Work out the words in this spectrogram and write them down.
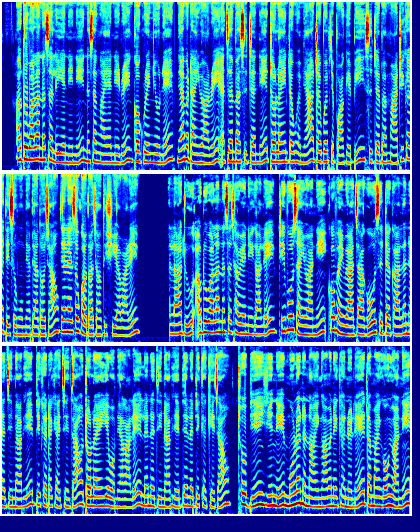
။အောက်တိုဘာလ24ရက်နေ့နဲ့25ရက်နေ့တွင်ကော့ဂရိတ်မြို့နယ်မြမတိုင်ရွာတွင်အကြမ်းဖက်စစ်တပ်နှင့်ဒေါ်လိုင်းတပ်ဖွဲ့များတိုက်ပွဲဖြစ်ပွားခဲ့ပြီးစစ်တပ်ဘက်မှထိခိုက်ဒေဆုံးမှုများပြသောကြောင့်ပြန်လည်ဆုတ်ခွာသွားကြောင်းသိရှိရပါသည်။ အလားတူအော်တိုဘာလ26ရက်နေ့ကလည်းထီးဖိုးဆန်ရွာနှင့်ကော့ဗန်ရွာကြားကိုစစ်တပ်ကလက်နက်ကြီးများဖြင့်ပစ်ခတ်တိုက်ခိုက်ခြင်းကြောင့်တော်လိုင်းရဲဘော်များကလည်းလက်နက်ကြီးများဖြင့်ပြန်လည်ပစ်ခတ်ခဲ့ကြောင်းထို့ပြင်ယင်းနေ့မွန်းလွဲ2နာရီ5မိနစ်ခန့်တွင်လည်းတမိုင်ကုန်းရွာနှင့်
